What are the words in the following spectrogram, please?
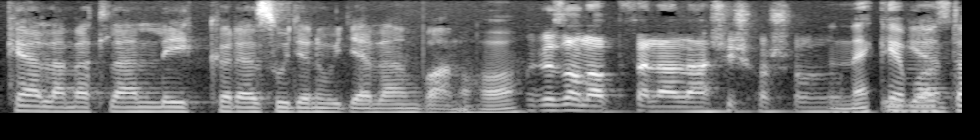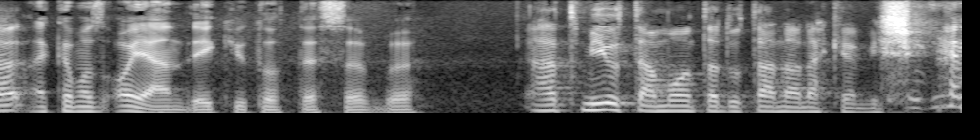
kellemetlen légkör, ez ugyanúgy jelen van. Aha. Meg az alapfelállás is hasonló. Nekem, Igen, az, te... nekem az ajándék jutott eszembe. Hát miután mondtad, utána nekem is. Igen,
